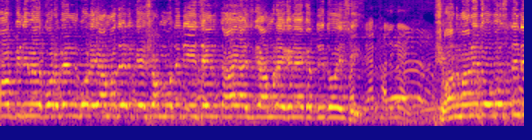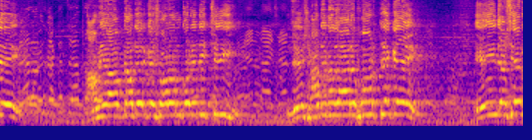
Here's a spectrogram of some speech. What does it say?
মত বিনিময় করবেন বলে আমাদেরকে সম্মতি দিয়েছেন, তাই আজকে আমরা এখানে একত্রিত হয়েছি। সম্মানিত উপস্থিতি, আমি আপনাদেরকে স্মরণ করে দিচ্ছি যে স্বাধীনতার পর থেকে এই দেশের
